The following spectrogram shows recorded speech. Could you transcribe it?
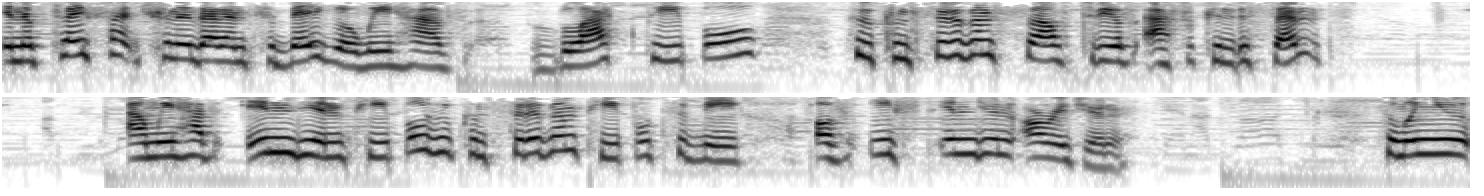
In a place like Trinidad and Tobago, we have black people who consider themselves to be of African descent. And we have Indian people who consider them people to be of East Indian origin. So when you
